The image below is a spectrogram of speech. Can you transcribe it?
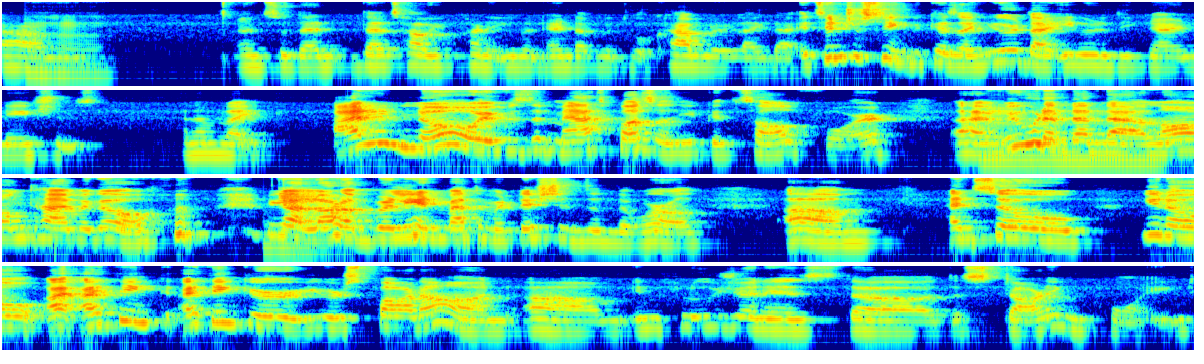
Um, mm-hmm. And so then that's how you kind of even end up with vocabulary like that. It's interesting because I hear that even in the United Nations, and I'm like, I didn't know it was a math puzzle you could solve for. Uh, mm-hmm. We would have done that a mm-hmm. long time ago. we got a lot of brilliant mathematicians in the world. Um, and so you know, I, I think I think you're you're spot on. Um, inclusion is the the starting point.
